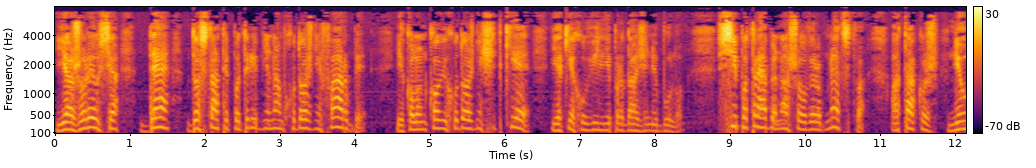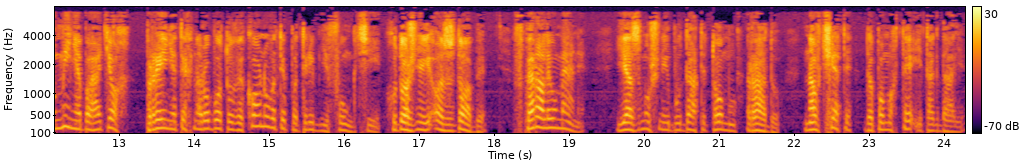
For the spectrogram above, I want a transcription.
Я журився, де достати потрібні нам художні фарби і колонкові художні щітки, яких у вільній продажі не було. Всі потреби нашого виробництва, а також невміння багатьох прийнятих на роботу виконувати потрібні функції художньої оздоби, впирали в мене. Я змушений був дати тому раду, навчити, допомогти і так далі.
